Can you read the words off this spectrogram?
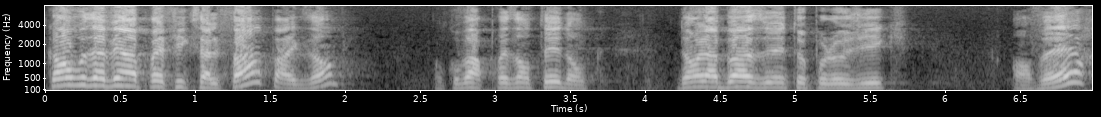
quand vous avez un préfixe alpha, par exemple, donc on va représenter donc dans la base de données topologique en vert,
